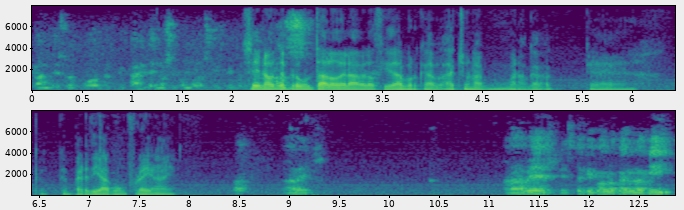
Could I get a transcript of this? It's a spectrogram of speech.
yo antes lo juego perfectamente, no sé cómo lo estáis viendo. Sí, no, te he preguntado lo de la velocidad porque ha hecho una. Bueno, que, que, perdí algún frame ahí. A ver. A ver, que esto hay que colocarlo aquí.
